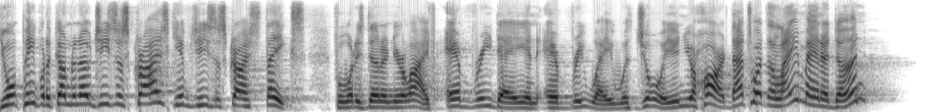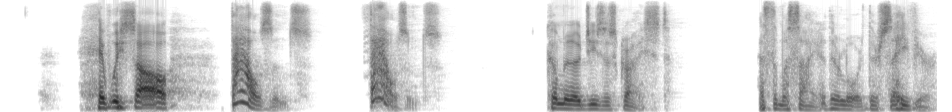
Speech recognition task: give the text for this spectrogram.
You want people to come to know Jesus Christ? Give Jesus Christ thanks for what he's done in your life every day in every way with joy in your heart. That's what the lame man had done. And we saw thousands, thousands come to know Jesus Christ as the Messiah, their Lord, their Savior.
